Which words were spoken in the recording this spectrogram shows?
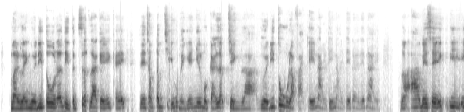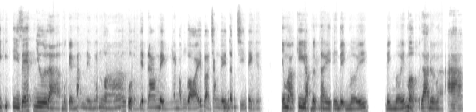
mà lại người đi tu nữa thì thực sự ra cái cái nên trong tâm trí của mình ấy, như một cái lập trình là người đi tu là phải thế này thế này thế này thế này. Nó A B C X Y, Y Z như là một cái văn nền văn hóa của Việt Nam mình nó đóng gói vào trong cái tâm trí mình ấy. nhưng mà khi gặp được thầy thì mình mới mình mới mở ra được là à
